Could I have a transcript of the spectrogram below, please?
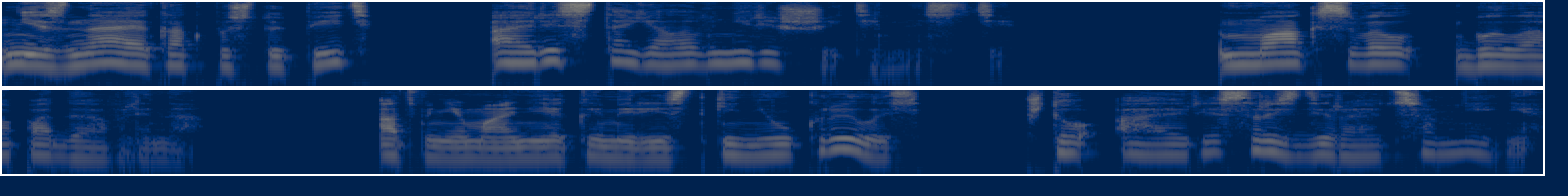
Не зная, как поступить, Айрис стояла в нерешительности. Максвелл была подавлена. От внимания камеристки не укрылось, что Айрис раздирают сомнения.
